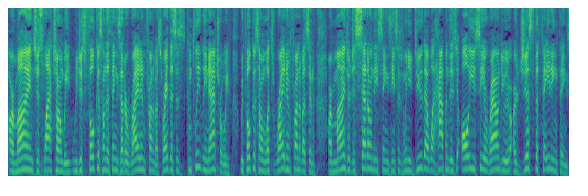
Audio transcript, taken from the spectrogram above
Our minds just latch on. We, we just focus on the things that are right in front of us, right? This is completely natural. We, we focus on what's right in front of us, and our minds are just set on these things. And he says, when you do that, what happens is all you see around you are just the fading things.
